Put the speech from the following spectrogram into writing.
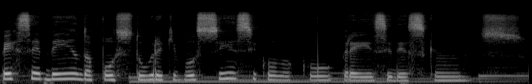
percebendo a postura que você se colocou para esse descanso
